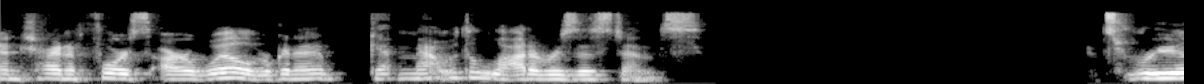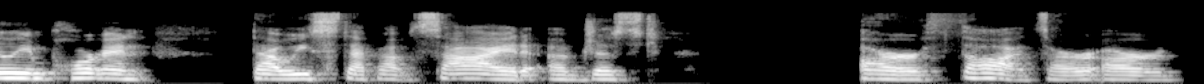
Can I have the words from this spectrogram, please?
and trying to force our will, we're going to get met with a lot of resistance. It's really important that we step outside of just our thoughts, our our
